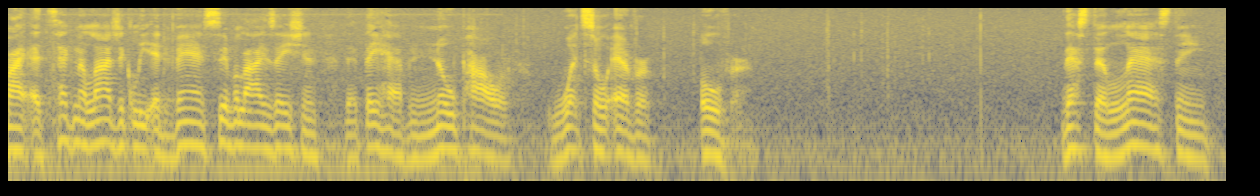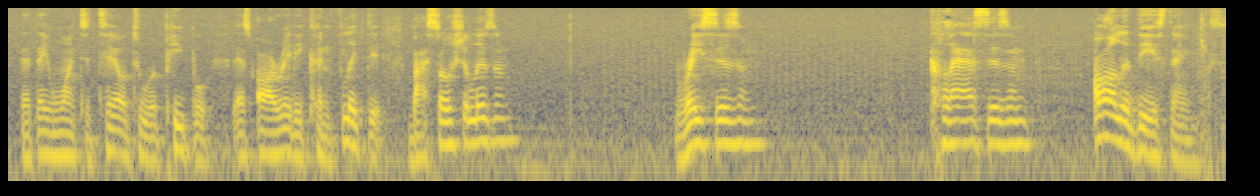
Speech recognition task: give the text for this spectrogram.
by a technologically advanced civilization that they have no power whatsoever over. That's the last thing that they want to tell to a people that's already conflicted by socialism, racism, classism, all of these things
